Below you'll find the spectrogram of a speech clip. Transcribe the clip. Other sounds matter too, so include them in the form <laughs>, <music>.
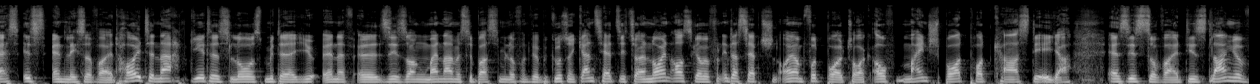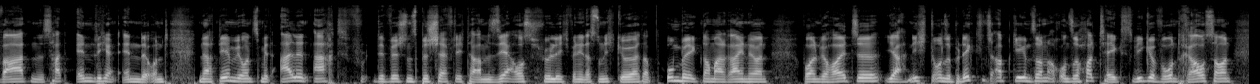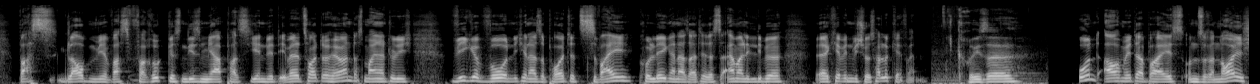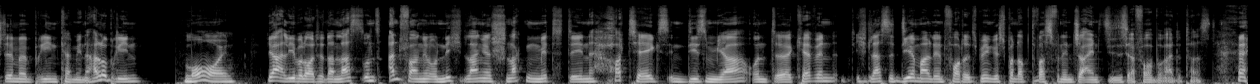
Es ist endlich soweit. Heute Nacht geht es los mit der NFL-Saison. Mein Name ist Sebastian Milov und wir begrüßen euch ganz herzlich zu einer neuen Ausgabe von Interception, eurem Football Talk auf meinsportpodcast.de. Ja, es ist soweit. Dieses lange Warten, es hat endlich ein Ende. Und nachdem wir uns mit allen acht Divisions beschäftigt haben, sehr ausführlich, wenn ihr das noch nicht gehört habt, unbedingt nochmal reinhören, wollen wir heute ja nicht nur unsere Predictions abgeben, sondern auch unsere Hot Takes wie gewohnt raushauen. Was glauben wir, was Verrücktes in diesem Jahr passieren wird? Ihr werdet es heute hören. Das meine ich natürlich wie gewohnt und nicht in also heute zwei Kollegen an der Seite. Das ist einmal die liebe äh, Kevin Wischus. Hallo Kevin. Grüße. Und auch mit dabei ist unsere neue Stimme, Brien Kamine. Hallo Brien. Moin. Ja, liebe Leute, dann lasst uns anfangen und nicht lange schnacken mit den Hot Takes in diesem Jahr. Und äh, Kevin, ich lasse dir mal den Vortritt. Ich bin gespannt, ob du was von den Giants dieses Jahr vorbereitet hast. <laughs>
